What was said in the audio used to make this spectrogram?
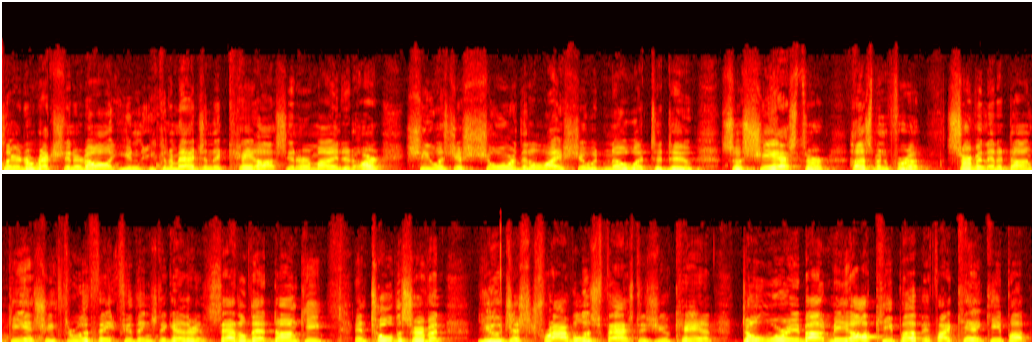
clear direction at all. You, you can imagine the chaos in her mind and heart. She was just sure that Elisha would know what to do. So she asked her husband for a servant and a donkey, and she threw a th- few things together and saddled that donkey and told the servant, you just travel as fast as you can. Don't worry about me. I'll keep up. If I can't keep up,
